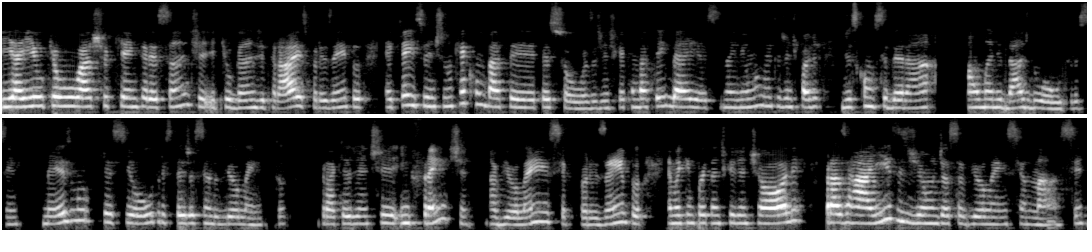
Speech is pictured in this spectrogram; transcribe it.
e aí o que eu acho que é interessante e que o Gandhi traz, por exemplo, é que é isso, a gente não quer combater pessoas, a gente quer combater ideias. Né? Em nenhum momento a gente pode desconsiderar a humanidade do outro, assim, mesmo que esse outro esteja sendo violento. Para que a gente enfrente a violência, por exemplo, é muito importante que a gente olhe para as raízes de onde essa violência nasce.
